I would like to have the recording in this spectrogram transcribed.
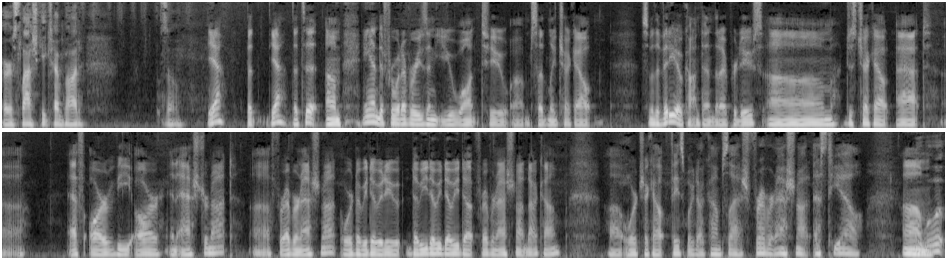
or slash Geek Time Pod. So Yeah, but yeah, that's it. Um, and if for whatever reason you want to um, suddenly check out some of the video content that I produce, um, just check out at uh, FRVR an astronaut, uh, Forever an Astronaut, or www, www.foreveranastronaut.com, uh, or check out facebook.com slash Forever an Astronaut STL. Um,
